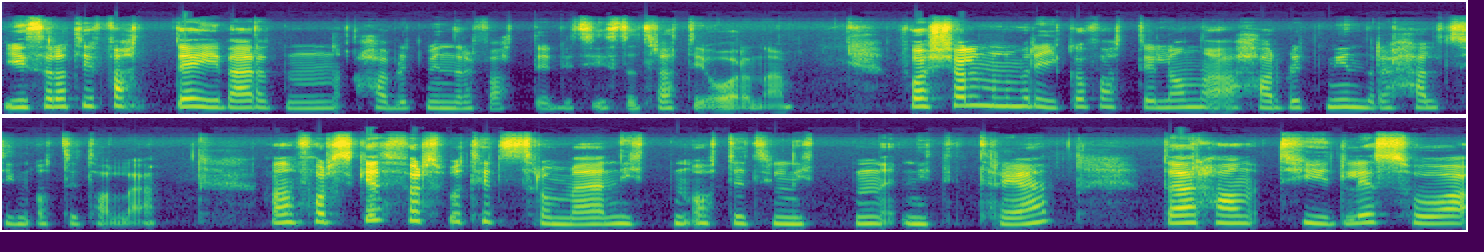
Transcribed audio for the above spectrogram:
viser at de fattige i verden har blitt mindre fattige de siste 30 årene. Forskjellen mellom rike og fattige land har blitt mindre helt siden 80-tallet. Han forsket først på tidsrommet 1980 1993, der han tydelig så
